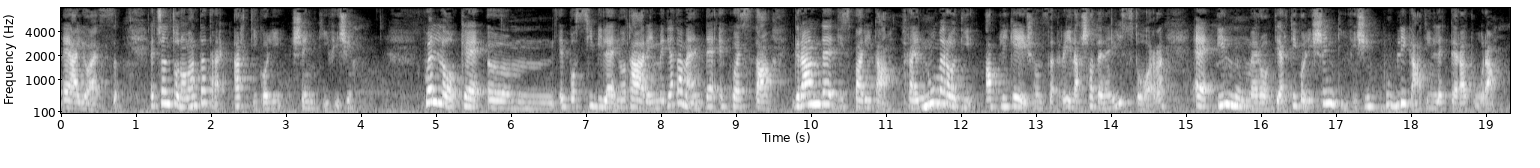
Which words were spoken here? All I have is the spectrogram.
e iOS e 193 articoli scientifici. Quello che um, è possibile notare immediatamente è questa grande disparità tra il numero di applications rilasciate negli store e il numero di articoli scientifici pubblicati in letteratura.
